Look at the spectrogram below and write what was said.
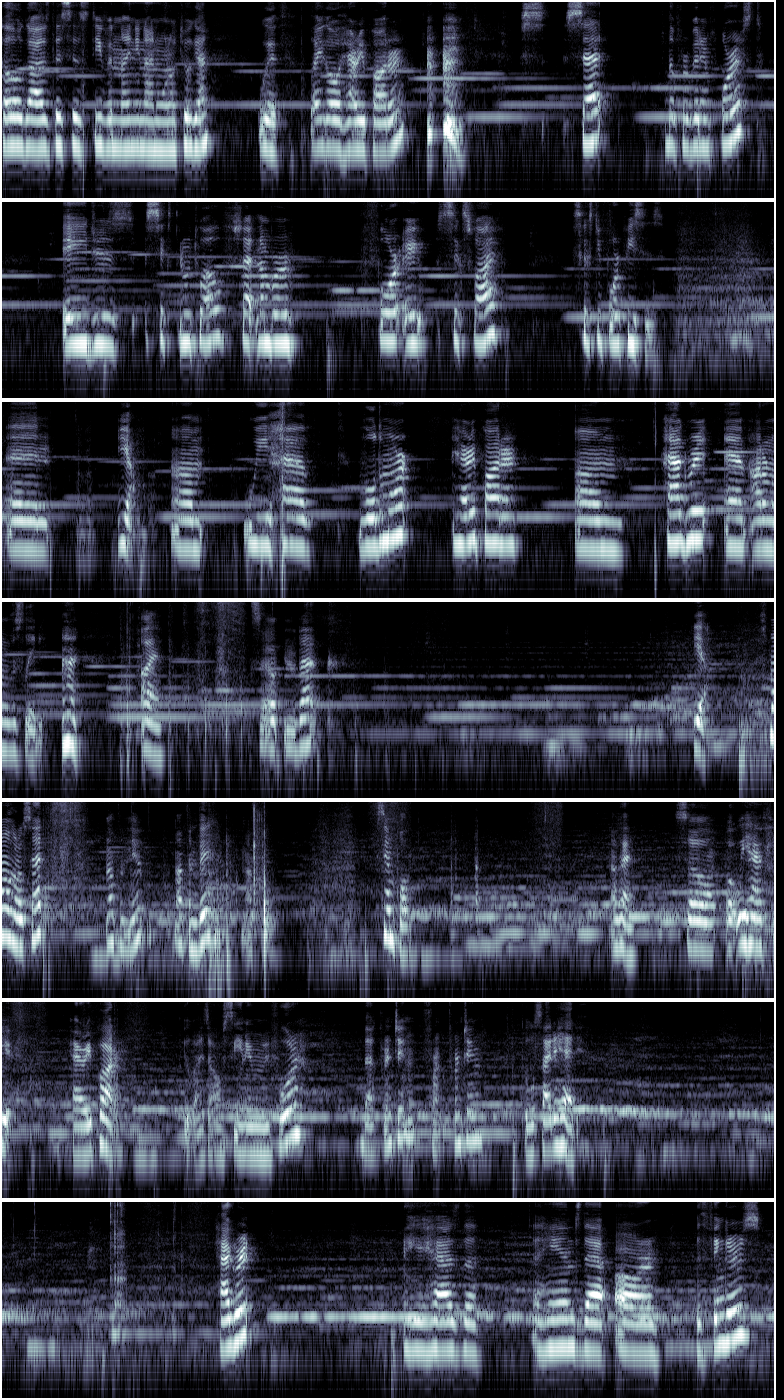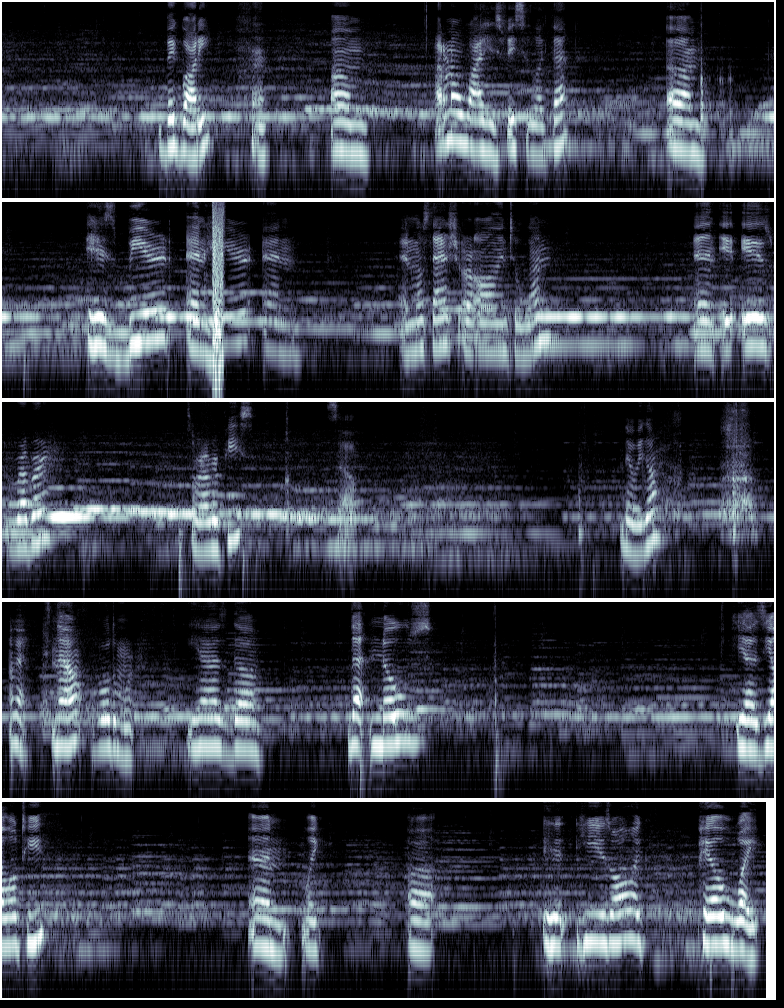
Hello guys, this is Steven99102 again with Lego Harry Potter. set The Forbidden Forest, ages 6 through 12, set number 4865, 64 pieces. And yeah, um, we have Voldemort, Harry Potter, um, Hagrid, and I don't know this lady. Alright, so in the back. Yeah, small little set. Nothing new, nothing big, nothing simple. Okay, so what we have here Harry Potter. You guys all seen him before. Back printing, front printing, double sided head. Hagrid. He has the the hands that are with fingers. Big body. um I don't know why his face is like that. Um his beard and hair and and mustache are all into one. And it is rubber. It's a rubber piece. So there we go. Okay, now Voldemort. He has the that nose. He has yellow teeth and like uh he, he is all like pale white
